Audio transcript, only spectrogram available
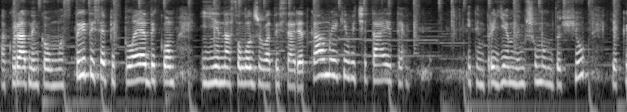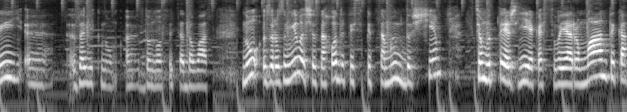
акуратненько вмоститися під пледиком і насолоджуватися рядками, які ви читаєте, і тим приємним шумом дощу, який за вікном е, доноситься до вас. Ну, зрозуміло, що знаходитись під самим дощем. В цьому теж є якась своя романтика,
